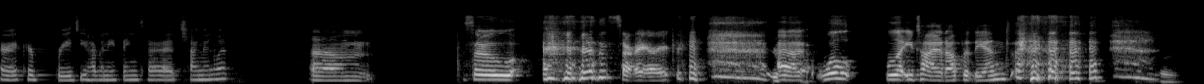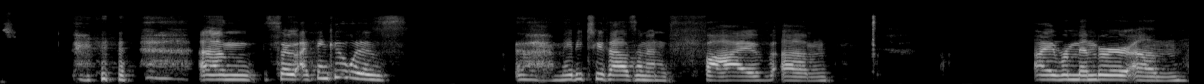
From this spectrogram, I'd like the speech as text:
Eric or Bree, do you have anything to chime in with? Um, so, sorry, Eric. Uh, we'll we'll let you tie it up at the end. um, so I think it was uh, maybe 2005. Um, I remember um,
